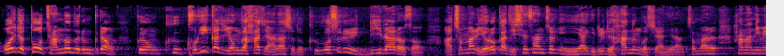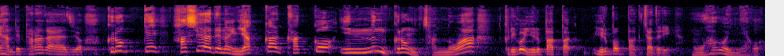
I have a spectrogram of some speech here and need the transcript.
오히려 더 장로들은 그냥 그럼 그 거기까지 연구하지 않아서도 그것을 리더로서 아 정말 여러 가지 세상적인 이야기를 하는 것이 아니라 정말 하나님의 한테 따라가야죠. 그렇게 하셔야 되는 역할 갖고 있는 그런 잔노와 그리고 율법, 율법 박자들이 뭐 하고 있냐고.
